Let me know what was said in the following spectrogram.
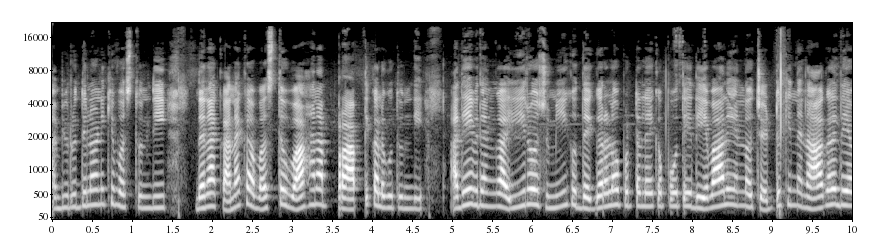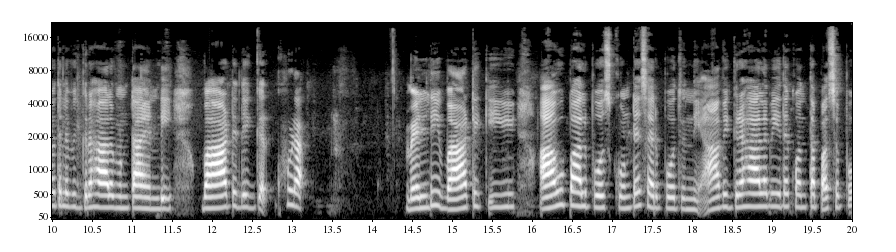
అభివృద్ధిలోనికి వస్తుంది. ధన కనక వస్తు వాహన ప్రాప్తి కలుగుతుంది. అదేవిధంగా ఈరోజు మీకు దగ్గరలో పుట్టలేకపోతే దేవాలయంలో చెట్టు కింద నాగల దేవతల విగ్రహాలు ఉంటాయండి. వాటి దగ్గర కూడా వెళ్ళి వాటికి ఆవు పాలు పోసుకుంటే సరిపోతుంది. ఆ విగ్రహాల మీద కొంత పసుపు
